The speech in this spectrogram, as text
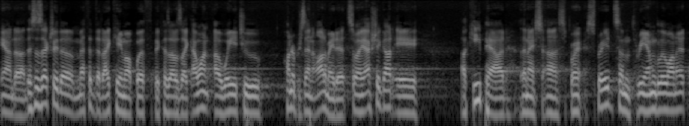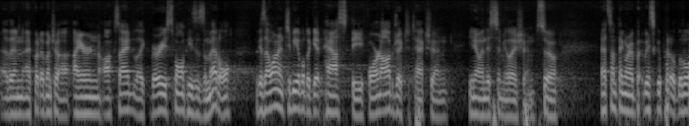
And uh, this is actually the method that I came up with because I was like, I want a way to 100% automate it. So I actually got a a keypad, then I uh, spray, sprayed some 3M glue on it, and then I put a bunch of iron oxide, like very small pieces of metal, because I wanted to be able to get past the foreign object detection, you know, in this simulation. So that's something where I basically put a little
